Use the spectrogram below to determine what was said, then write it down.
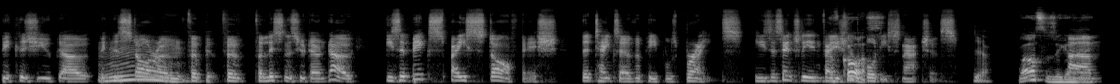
because you go because Starro Mm. for for for listeners who don't know, he's a big space starfish that takes over people's brains. He's essentially invasion of, course. body snatchers. Yeah. What else is he going to Um,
